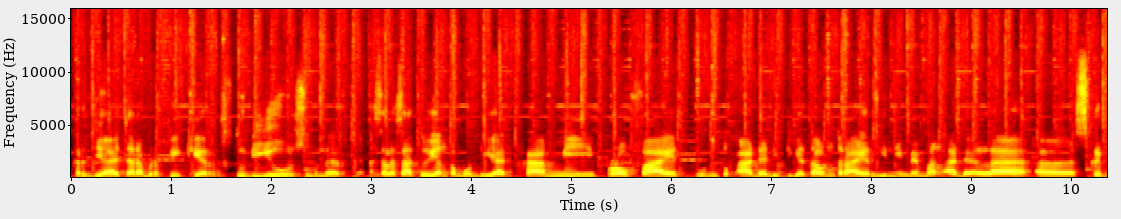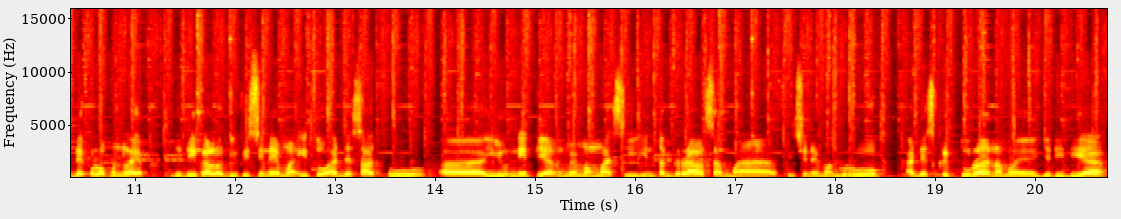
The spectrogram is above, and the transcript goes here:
kerja, cara berpikir studio sebenarnya. Salah satu yang kemudian kami provide untuk ada di tiga tahun terakhir ini memang adalah uh, script development lab. Jadi kalau di Visinema itu ada satu uh, unit yang memang masih integral sama Visinema Group, ada skriptura namanya. Jadi dia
